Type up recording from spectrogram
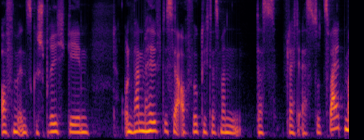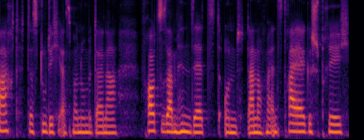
offen ins Gespräch gehen. Und manchmal hilft es ja auch wirklich, dass man das vielleicht erst zu zweit macht, dass du dich erstmal nur mit deiner Frau zusammen hinsetzt und dann noch mal ins Dreiergespräch.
